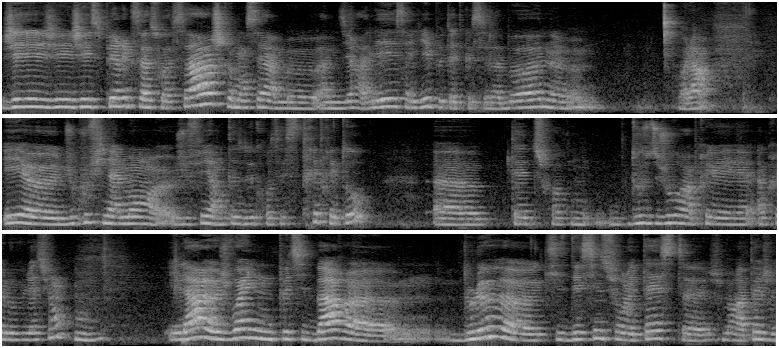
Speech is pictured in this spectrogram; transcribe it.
j'ai espéré que ça soit ça. Je commençais à me, à me dire, allez, ça y est, peut-être que c'est la bonne. euh, voilà. Et euh, du coup, finalement, je fais un test de grossesse très très tôt. Peut-être, je crois, qu'on- 12 jours après, après l'ovulation. Mhm. Et là, je vois une petite barre bleue euh, qui se dessine sur le test. Euh, Je me rappelle, je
